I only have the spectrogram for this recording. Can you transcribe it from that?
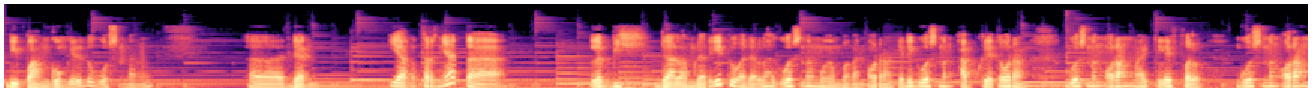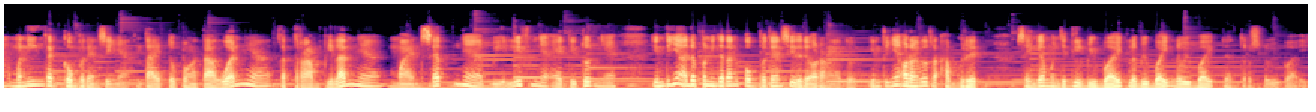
di panggung gitu tuh gue senang uh, dan yang ternyata lebih dalam dari itu adalah gue senang mengembangkan orang. Jadi gue senang upgrade orang. Gue senang orang naik level gue senang orang meningkat kompetensinya. Entah itu pengetahuannya keterampilannya mindsetnya beliefnya attitude-nya. Intinya ada peningkatan kompetensi dari orang itu. Intinya orang itu terupgrade sehingga menjadi lebih baik lebih baik lebih baik dan terus lebih baik.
